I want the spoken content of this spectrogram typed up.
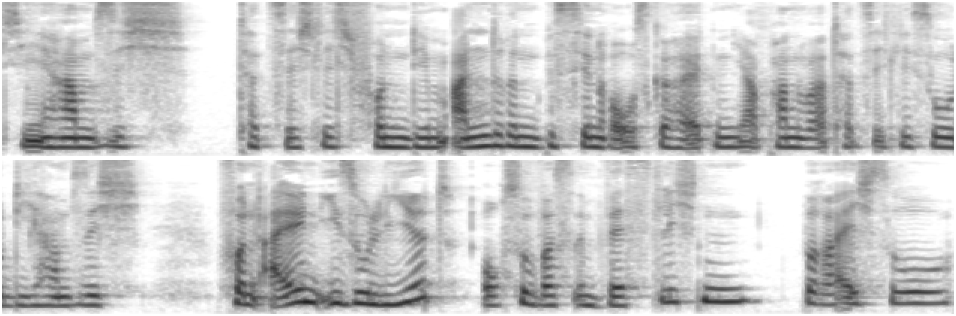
Die haben sich tatsächlich von dem anderen ein bisschen rausgehalten. Japan war tatsächlich so, die haben sich von allen isoliert, auch so was im westlichen Bereich so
